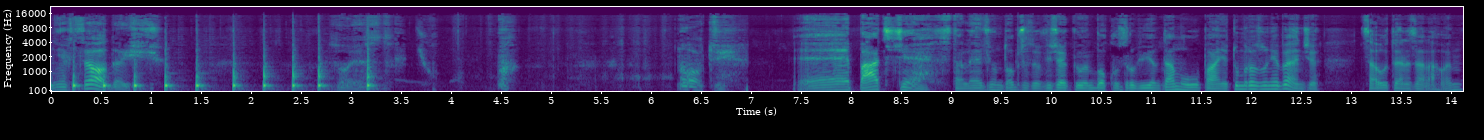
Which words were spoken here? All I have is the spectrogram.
Nie chcę odejść. Co jest? O ty. Eee, patrzcie, stalewion, dobrze to wiesz jak głęboko zrobiłem tam, u panie, tu mrozu nie będzie. Cały ten zalałem.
